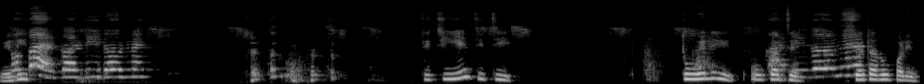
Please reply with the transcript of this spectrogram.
વેલી. પપ્પાએ કાઢી દો ને. ચીચી એ ચીચી. તું વેલી હું કરજે. કાઢી સ્વેટર ઉપાડ્યું.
